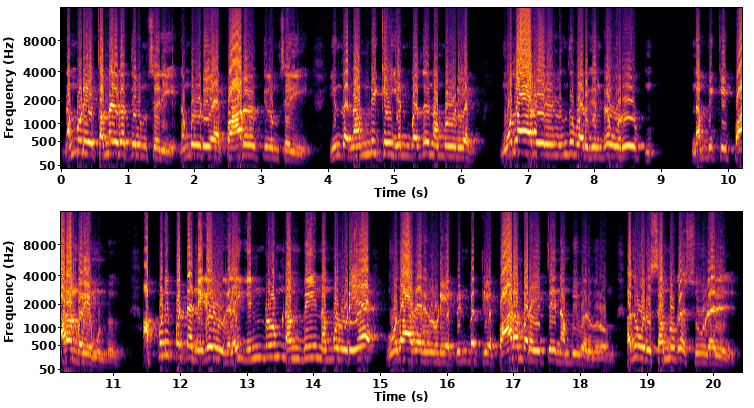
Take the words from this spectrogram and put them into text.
நம்முடைய தமிழகத்திலும் சரி நம்மளுடைய பாரதத்திலும் சரி இந்த நம்பிக்கை என்பது நம்மளுடைய மூதாதையரிலிருந்து வருகின்ற ஒரு நம்பிக்கை பாரம்பரியம் உண்டு. அப்படிப்பட்ட நிகழ்வுகளை இன்றும் நம்பி நம்மளுடைய மூதாதையர்களுடைய பின்பற்றிய பாரம்பரியத்தை நம்பி வருகிறோம். அது ஒரு சமூக சூழல்.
